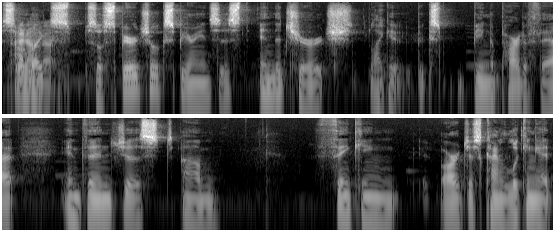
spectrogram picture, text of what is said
So like know. so spiritual experiences in the church, like it, being a part of that, and then just um, thinking or just kind of looking at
